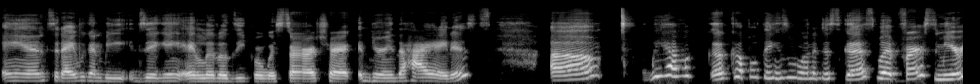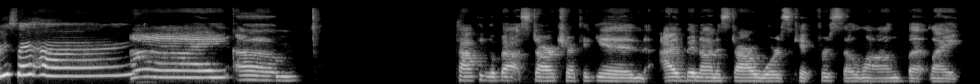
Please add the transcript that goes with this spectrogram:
And today we're going to be digging a little deeper with Star Trek during the hiatus. Um, we have a, a couple things we want to discuss, but first, Mary, say hi. Hi. Um, talking about Star Trek again. I've been on a Star Wars kick for so long, but like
